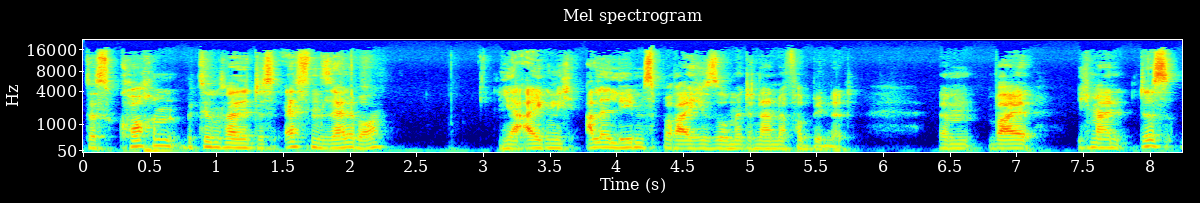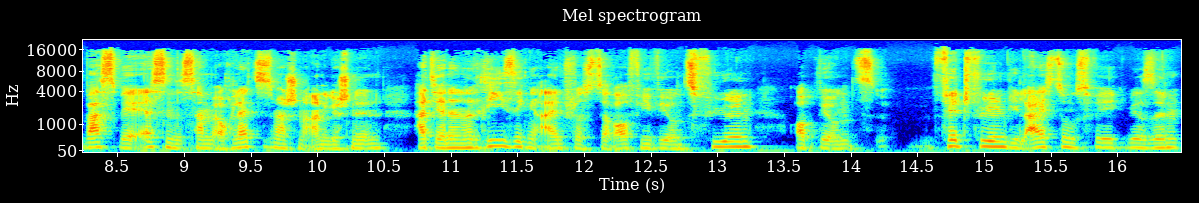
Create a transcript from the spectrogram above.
das Kochen bzw. das Essen selber ja eigentlich alle Lebensbereiche so miteinander verbindet. Ähm, weil ich meine, das, was wir essen, das haben wir auch letztes Mal schon angeschnitten, hat ja einen riesigen Einfluss darauf, wie wir uns fühlen, ob wir uns fit fühlen, wie leistungsfähig wir sind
